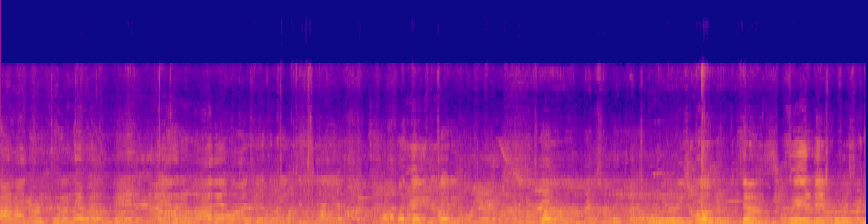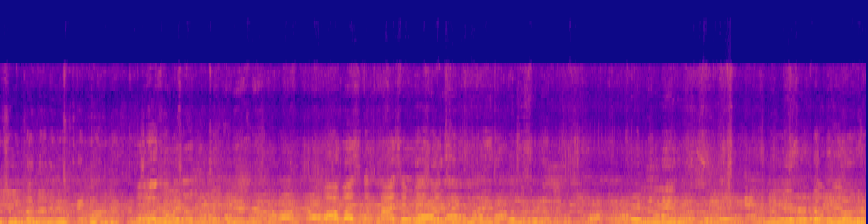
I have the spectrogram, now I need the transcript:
అలా జరిగినవండి నా ఎదురు నాదే నా చేతికి ఇచ్చిందే. పాప. ఇదిగో వాపస్ కాసం గారి కుమారుడు.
